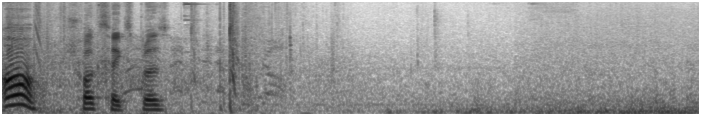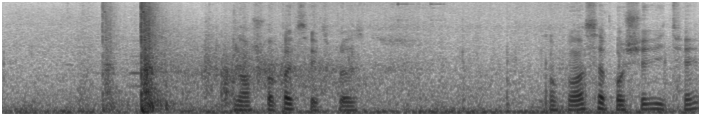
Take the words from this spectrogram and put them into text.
Oh Je crois que ça explose. Non, je crois pas que ça explose. Donc on va s'approcher vite fait.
